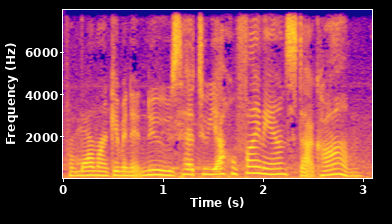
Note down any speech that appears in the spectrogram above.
For more Market Minute news, head to yahoofinance.com mom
